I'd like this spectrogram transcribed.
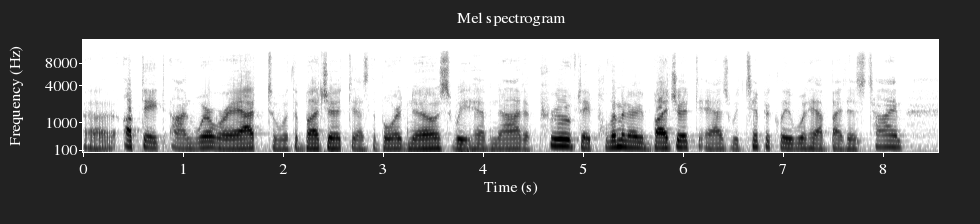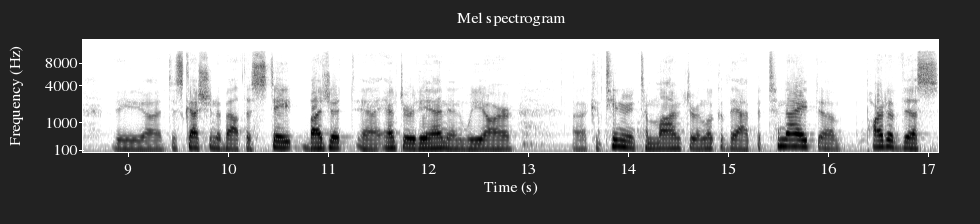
uh, update on where we're at with the budget. As the board knows, we have not approved a preliminary budget as we typically would have by this time. The uh, discussion about the state budget uh, entered in, and we are uh, continuing to monitor and look at that. But tonight, uh, part of this,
